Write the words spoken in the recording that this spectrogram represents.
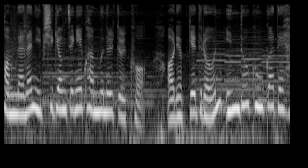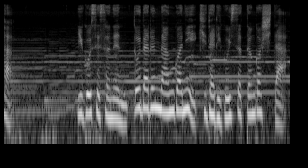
험난한 입시 경쟁의 관문을 뚫고 어렵게 들어온 인도 공과대학. 이곳에서는 또 다른 난관이 기다리고 있었던 것이다.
